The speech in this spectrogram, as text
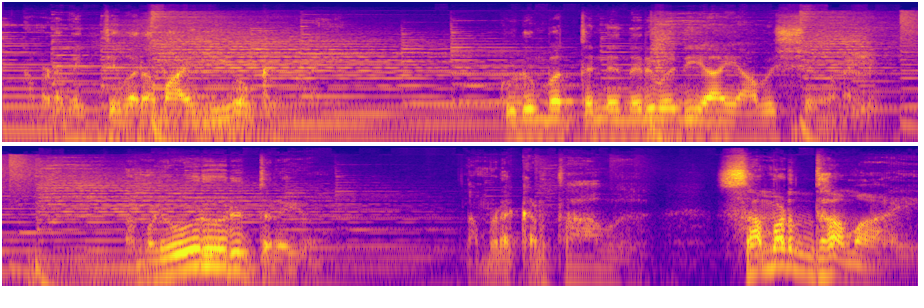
നമ്മുടെ വ്യക്തിപരമായ നിയോഗങ്ങളെ കുടുംബത്തിന്റെ നിരവധിയായ ആവശ്യങ്ങളെ നമ്മൾ ഓരോരുത്തരെയും നമ്മുടെ കർത്താവ് സമർത്ഥമായി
